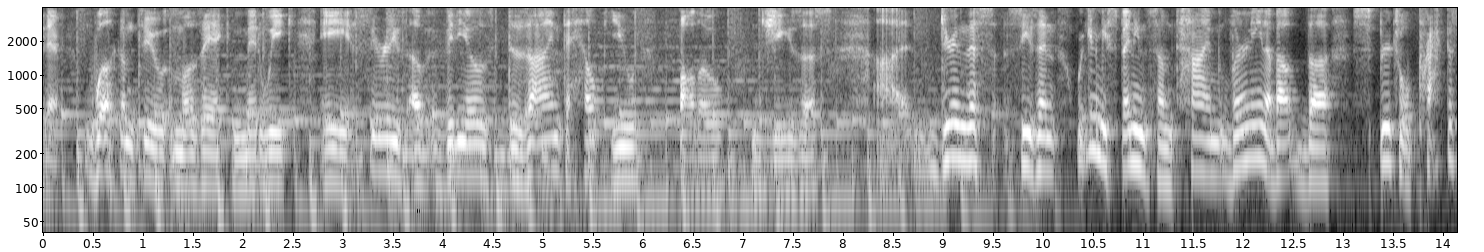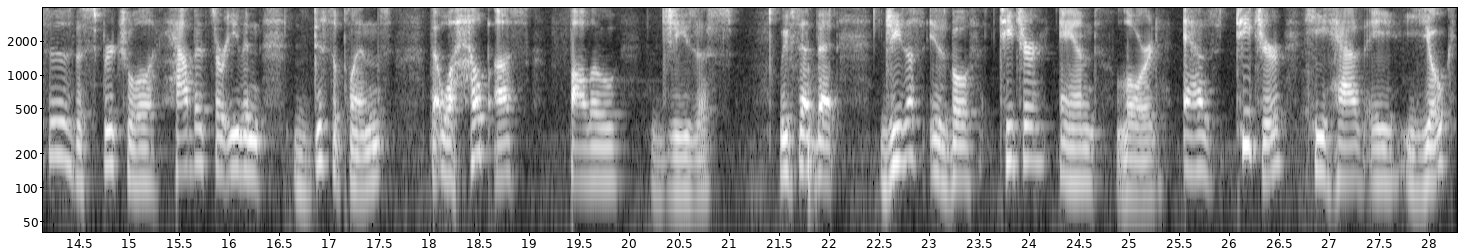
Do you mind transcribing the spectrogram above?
there, welcome to Mosaic Midweek, a series of videos designed to help you follow Jesus. Uh, during this season, we're going to be spending some time learning about the spiritual practices, the spiritual habits, or even disciplines that will help us follow Jesus. We've said that Jesus is both teacher and Lord. As teacher, he has a yoke,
